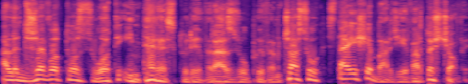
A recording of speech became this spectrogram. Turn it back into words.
Ale drzewo to złoty interes, który wraz z upływem czasu staje się bardziej wartościowy.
